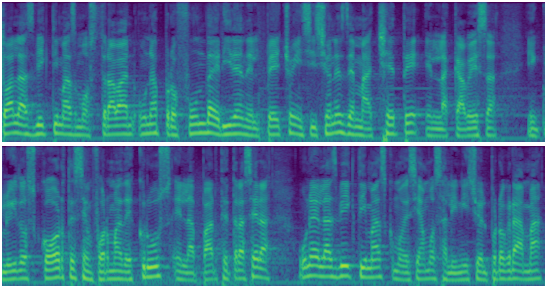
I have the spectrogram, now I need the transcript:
Todas las víctimas mostraban una profunda herida en el pecho e incisiones de machete en la cabeza, incluidos cortes en forma de cruz en la parte trasera. Una de las víctimas, como decíamos al inicio del programa,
